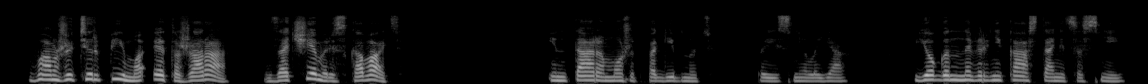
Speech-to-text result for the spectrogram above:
— Вам же терпима эта жара. Зачем рисковать? — Интара может погибнуть, — пояснила я. Йоган наверняка останется с ней.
